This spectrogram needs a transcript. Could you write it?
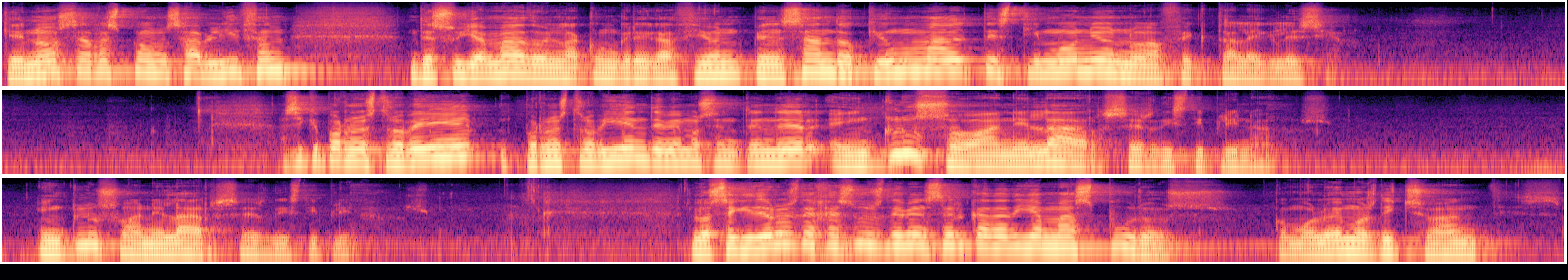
que no se responsabilizan de su llamado en la congregación pensando que un mal testimonio no afecta a la iglesia. Así que por nuestro bien, por nuestro bien debemos entender e incluso anhelar ser disciplinados. Incluso anhelar ser disciplinados. Los seguidores de Jesús deben ser cada día más puros, como lo hemos dicho antes,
